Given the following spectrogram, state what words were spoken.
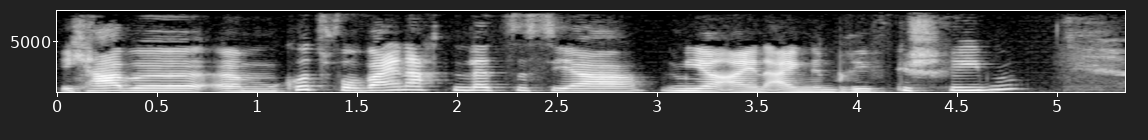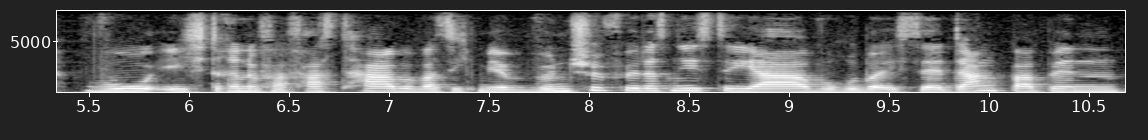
Ich habe ähm, kurz vor Weihnachten letztes Jahr mir einen eigenen Brief geschrieben wo ich drinnen verfasst habe, was ich mir wünsche für das nächste Jahr, worüber ich sehr dankbar bin.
